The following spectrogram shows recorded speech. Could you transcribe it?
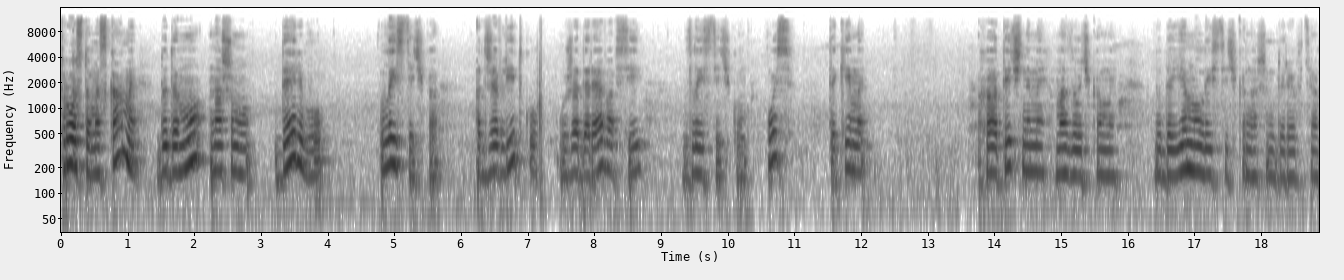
просто мазками додамо нашому дереву листячка. Адже влітку вже дерева всі з листячком. Ось такими хаотичними мазочками додаємо листячка нашим деревцям.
